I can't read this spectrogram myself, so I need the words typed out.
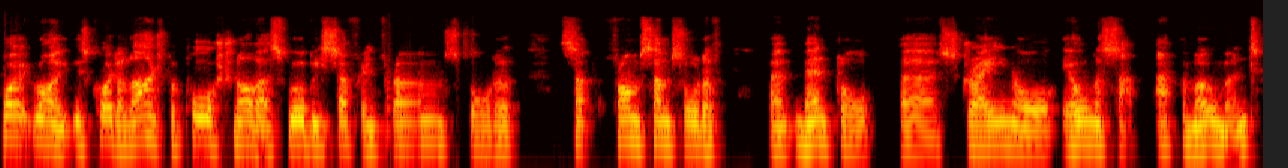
quite right. There's quite a large proportion of us will be suffering from sort of from some sort of uh, mental uh, strain or illness at, at the moment.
